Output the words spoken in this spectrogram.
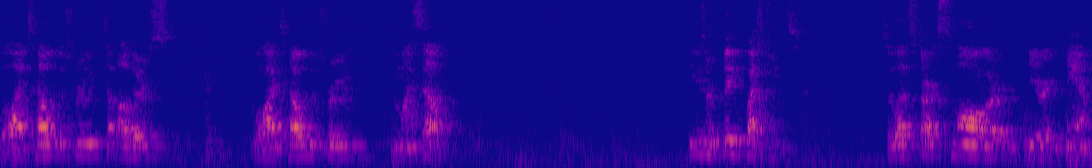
Will I tell the truth to others? Will I tell the truth to myself? These are big questions. So let's start smaller here at camp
